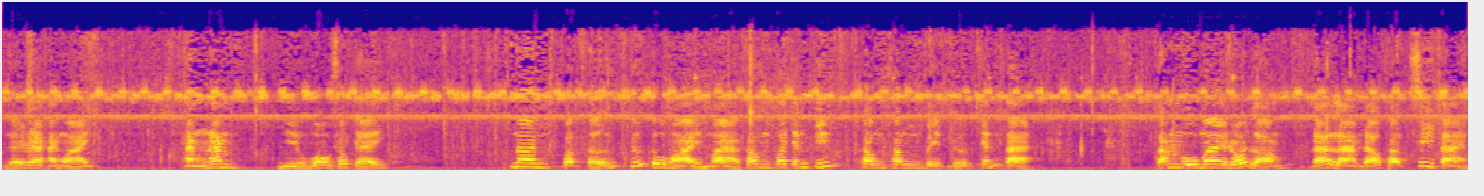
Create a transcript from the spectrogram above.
gửi ra hải ngoại. Hàng năm, nhiều vô số kể. Nên phật tử cứ tu hoài mà không có chánh kiến, không phân biệt được chánh tà tâm u mê rối loạn đã làm đạo phật si tàn.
